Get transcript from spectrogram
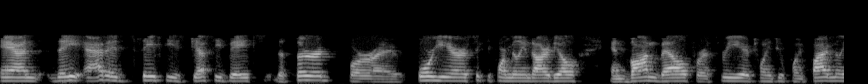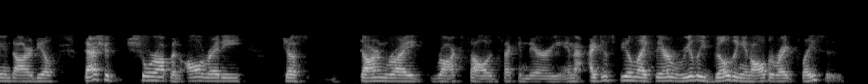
And they added safeties Jessie Bates the third for a four-year, $64 million deal, and Vonn Bell for a three-year, $22.5 million deal. That should shore up an already just darn right, rock solid secondary. And I just feel like they're really building in all the right places.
